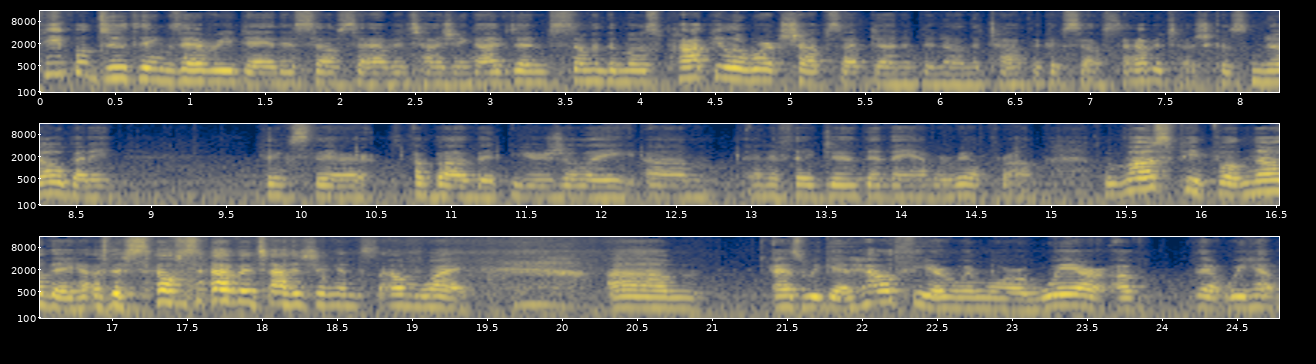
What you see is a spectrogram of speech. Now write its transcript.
people do things every day they're self-sabotaging i've done some of the most popular workshops i've done have been on the topic of self-sabotage because nobody thinks they're above it usually um, and if they do, then they have a real problem. But most people know they have they're self-sabotaging in some way. Um, as we get healthier, we're more aware of that we have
